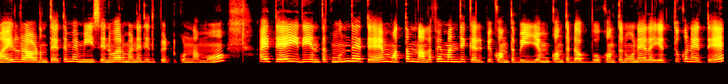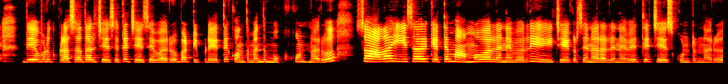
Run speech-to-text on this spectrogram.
మైలు రావడంతో అయితే మేము ఈ శనివారం అనేది ఇది పెట్టుకున్నాము. అయితే ఇది ఇంతకు ముందైతే మొత్తం నలభై మంది కలిపి కొంత బియ్యం కొంత డబ్బు కొంత నూనె ఇలా ఎత్తుకునైతే దేవుడికి ప్రసాదాలు చేసైతే చేసేవారు. బట్ ఇప్పుడైతే కొంతమంది మొక్కుకుంటున్నారు. సో అలా ఈసారికి అయితే మా అమ్మ వాళ్ళు అనేవాళ్ళు ఈ చీకటి శనివారాలు అనేవి అయితే చేసుకుంటున్నారు.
